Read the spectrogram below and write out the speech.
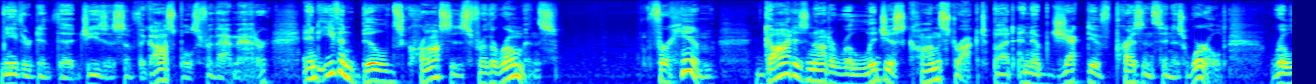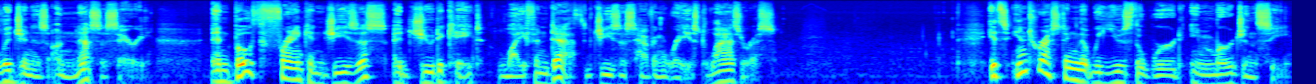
Neither did the Jesus of the Gospels, for that matter, and even builds crosses for the Romans. For him, God is not a religious construct, but an objective presence in his world. Religion is unnecessary. And both Frank and Jesus adjudicate life and death, Jesus having raised Lazarus. It's interesting that we use the word emergency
